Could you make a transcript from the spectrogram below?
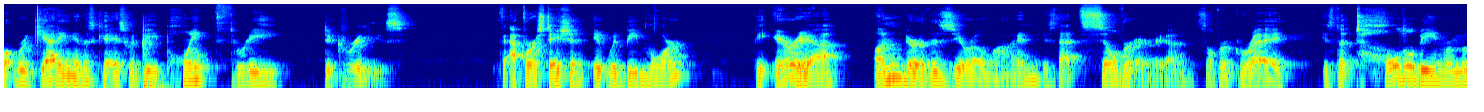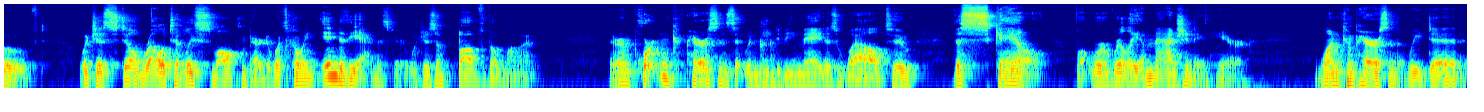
what we're getting in this case would be 0.3 degrees The afforestation, it would be more. The area under the zero line is that silver area, silver gray, is the total being removed, which is still relatively small compared to what's going into the atmosphere, which is above the line. There are important comparisons that would need to be made as well to the scale, what we're really imagining here. One comparison that we did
